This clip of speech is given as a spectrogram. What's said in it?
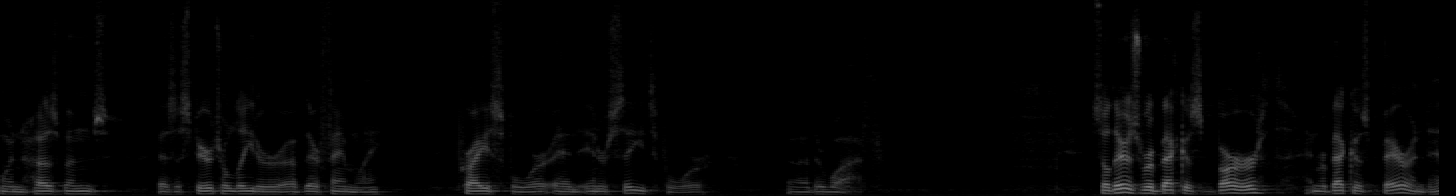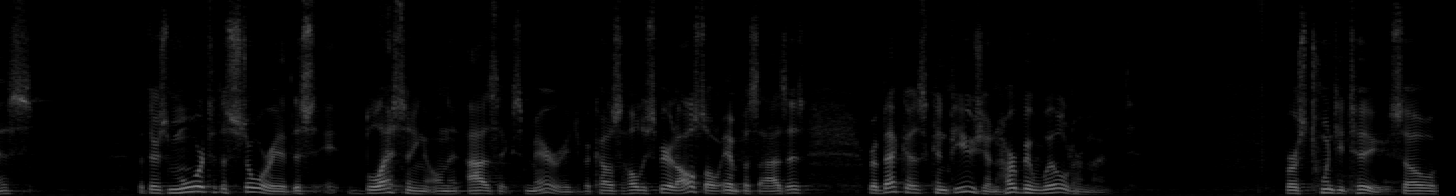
when husbands, as a spiritual leader of their family, prays for and intercedes for uh, their wife. So there's Rebecca's birth and Rebecca's barrenness, but there's more to the story of this blessing on Isaac's marriage because the Holy Spirit also emphasizes Rebecca's confusion, her bewilderment verse 22. So,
